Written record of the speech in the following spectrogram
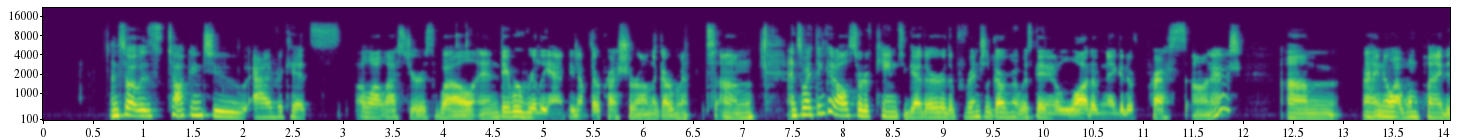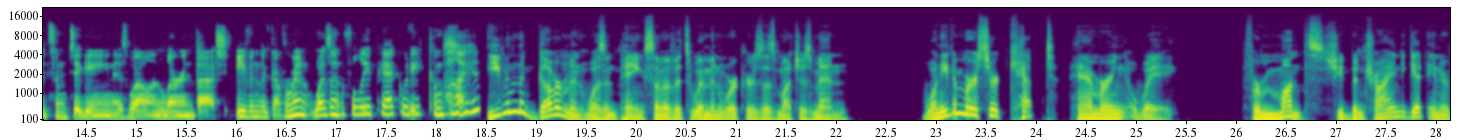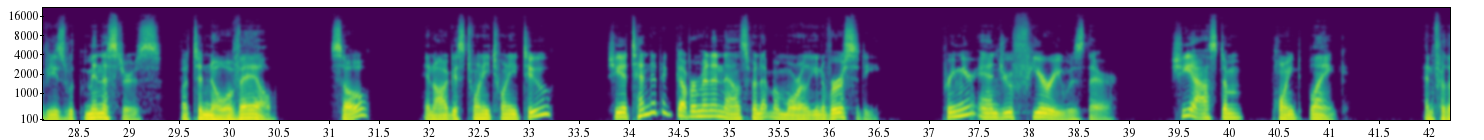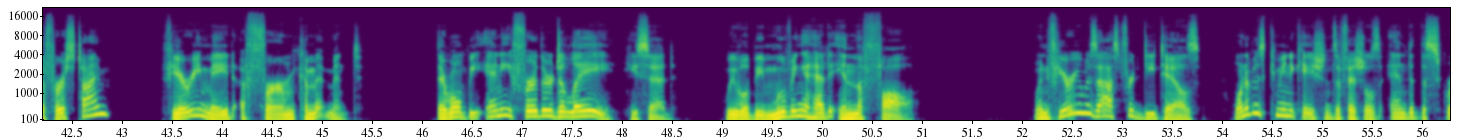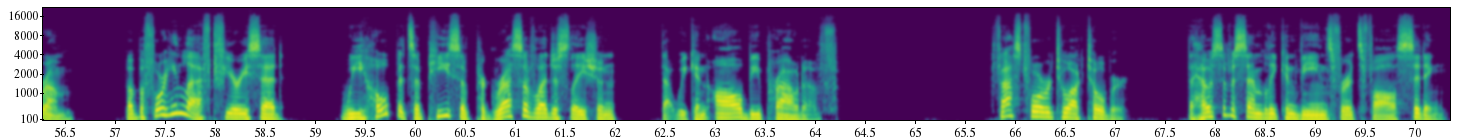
and so I was talking to advocates a lot last year as well, and they were really amping up their pressure on the government. Um, and so I think it all sort of came together. The provincial government was getting a lot of negative press on it. Um, I know at one point I did some digging as well and learned that even the government wasn't fully pay equity compliant. Even the government wasn't paying some of its women workers as much as men. Juanita Mercer kept hammering away. For months, she'd been trying to get interviews with ministers, but to no avail. So, in August 2022, she attended a government announcement at Memorial University. Premier Andrew Furey was there. She asked him point blank. And for the first time, Furey made a firm commitment. There won't be any further delay, he said. We will be moving ahead in the fall. When Furey was asked for details, one of his communications officials ended the scrum. But before he left, Furey said, we hope it's a piece of progressive legislation that we can all be proud of. Fast forward to October. The House of Assembly convenes for its fall sitting.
